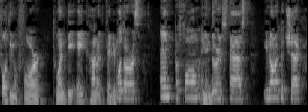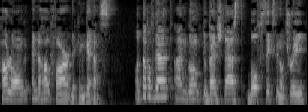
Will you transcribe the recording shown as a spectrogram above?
1404 2800 kV motors and perform an endurance test in order to check how long and how far they can get us. On top of that, I'm going to bench test both 1603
